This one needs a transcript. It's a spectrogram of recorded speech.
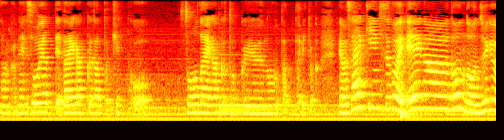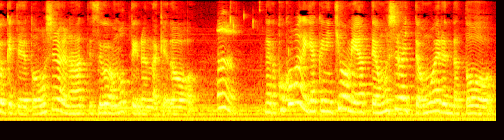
なんかねそうやって大学だと結構その大学特有のだったりとか。でも最近すごい映画どんどん授業受けてると面白いなってすごい思っているんだけどうん。なんかここまで逆に興味あって面白いって思えるんだと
